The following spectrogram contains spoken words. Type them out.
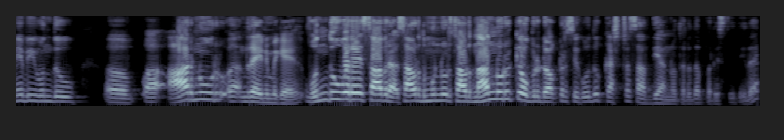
ಮೇ ಬಿ ಒಂದು ಆರ್ನೂರು, ಅಂದರೆ ನಿಮಗೆ ಒಂದೂವರೆ ಸಾವಿರ, ಸಾವಿರದ ಮುನ್ನೂರು, ಸಾವಿರದ ನಾನ್ನೂರಕ್ಕೆ ಒಬ್ಬರು ಡಾಕ್ಟರ್ ಸಿಗೋದು ಕಷ್ಟ ಸಾಧ್ಯ ಅನ್ನೋ ಥರದ ಪರಿಸ್ಥಿತಿ ಇದೆ.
